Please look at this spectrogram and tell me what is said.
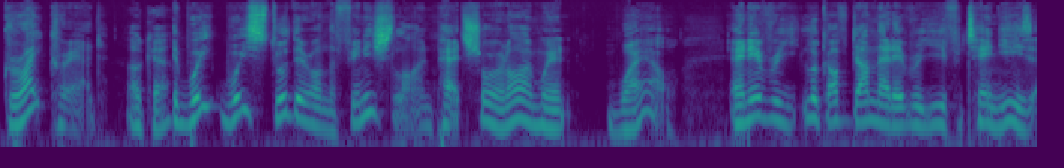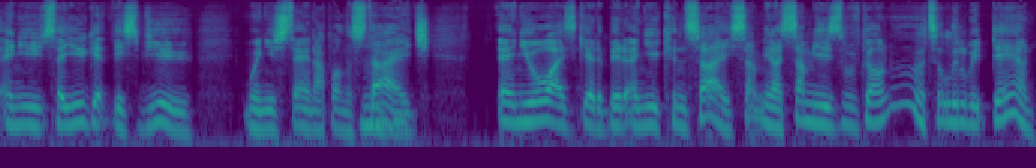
great crowd. Okay. We we stood there on the finish line, Pat Shaw and I, and went, "Wow!" And every look, I've done that every year for ten years, and you so you get this view when you stand up on the mm-hmm. stage, and you always get a bit, and you can say some, you know, some years we've gone, "Oh, it's a little bit down."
